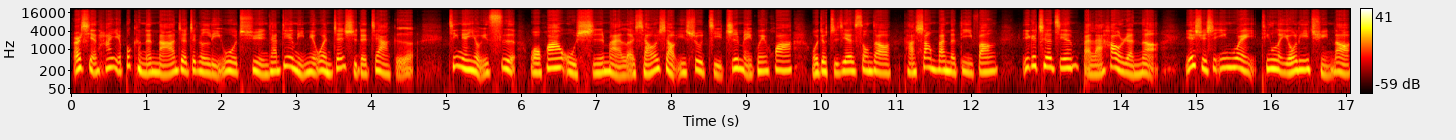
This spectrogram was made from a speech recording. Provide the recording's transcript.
而且她也不可能拿着这个礼物去人家店里面问真实的价格。今年有一次，我花五十买了小小一束几支玫瑰花，我就直接送到他上班的地方。一个车间百来号人呢，也许是因为听了有理取闹，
